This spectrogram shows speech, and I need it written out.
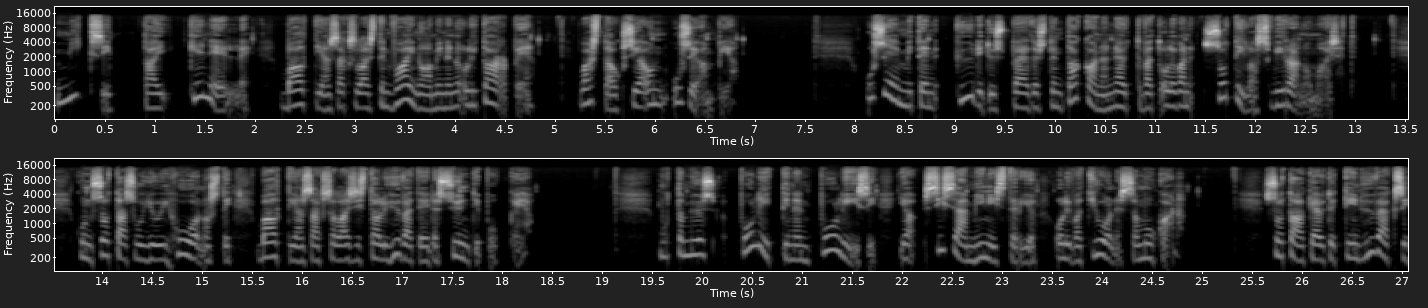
miksi tai kenelle Baltian saksalaisten vainoaminen oli tarpeen, vastauksia on useampia – Useimmiten kyydityspäätösten takana näyttävät olevan sotilasviranomaiset. Kun sota sujui huonosti, Baltian saksalaisista oli hyvä tehdä syntipukkeja. Mutta myös poliittinen poliisi ja sisäministeriö olivat juonessa mukana. Sotaa käytettiin hyväksi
